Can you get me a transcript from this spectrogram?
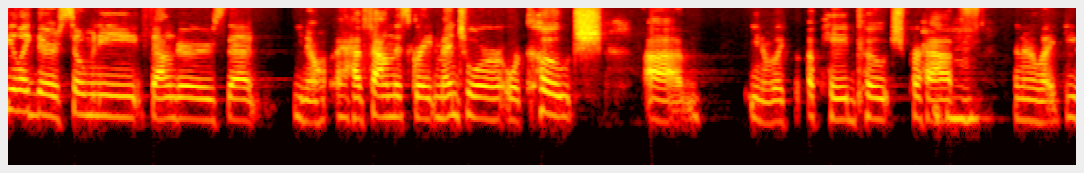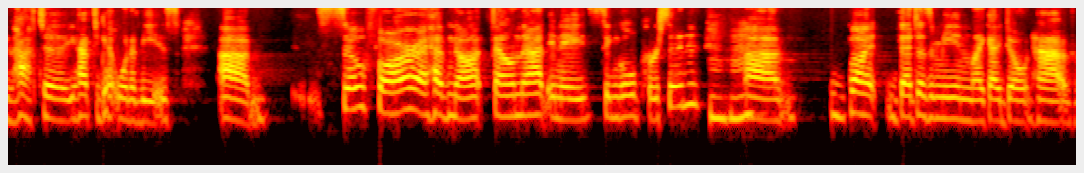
feel like there's so many founders that you know have found this great mentor or coach um, you know like a paid coach perhaps mm-hmm. and are like you have to you have to get one of these um, so far i have not found that in a single person mm-hmm. um, but that doesn't mean like i don't have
